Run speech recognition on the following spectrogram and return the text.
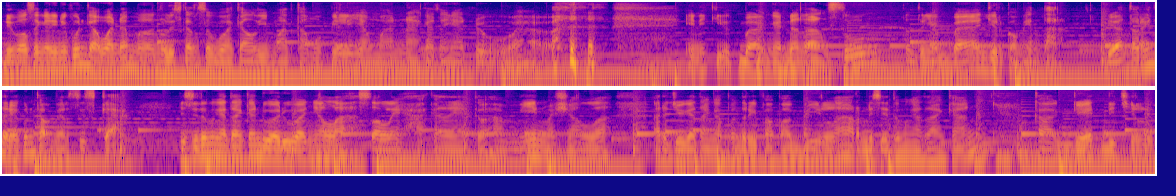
Di postingan ini pun Kak Wanda menuliskan sebuah kalimat, kamu pilih yang mana? Katanya, wow, ini cute banget. Dan langsung tentunya banjir komentar. Di antaranya dari akun Kak Mersiska. Di situ mengatakan dua-duanya lah soleha katanya itu amin, masya Allah. Ada juga tanggapan dari Papa Bilar. Di situ mengatakan kaget diciluk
